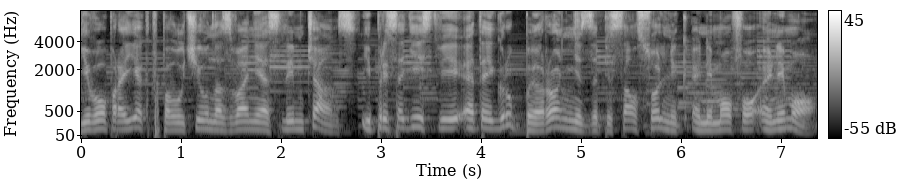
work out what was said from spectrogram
его проект получил название Slim Chance, и при содействии этой группы Ронни записал сольник Anymore for Anymore.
